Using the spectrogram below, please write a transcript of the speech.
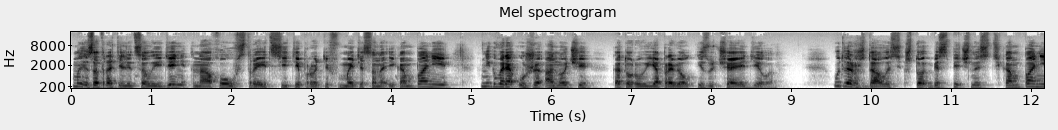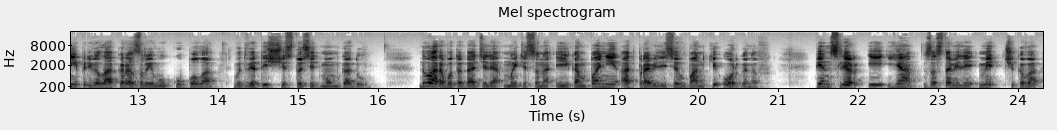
Мы затратили целый день на Хоув-Стрейт-Сити против Мэттисона и компании, не говоря уже о ночи, которую я провел, изучая дело. Утверждалось, что беспечность компании привела к разрыву купола в 2107 году. Два работодателя Мэттисона и компании отправились в банки органов. Пенслер и я заставили Метчикова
